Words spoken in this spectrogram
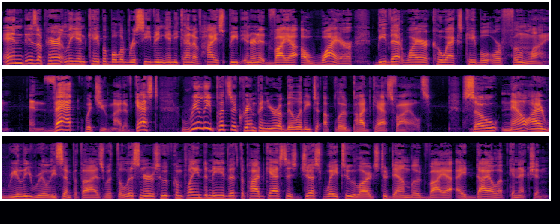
and is apparently incapable of receiving any kind of high speed internet via a wire, be that wire coax cable or phone line. And that, which you might have guessed, really puts a crimp in your ability to upload podcast files. So now I really, really sympathize with the listeners who've complained to me that the podcast is just way too large to download via a dial up connection.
